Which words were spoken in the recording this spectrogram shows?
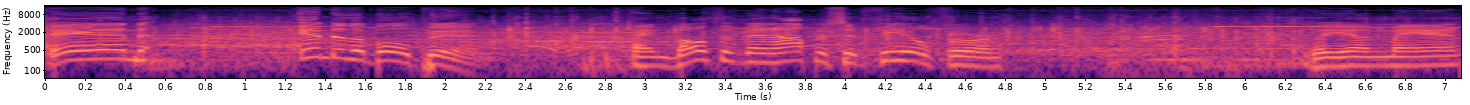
And into the bullpen. And both have been opposite field for the young man.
